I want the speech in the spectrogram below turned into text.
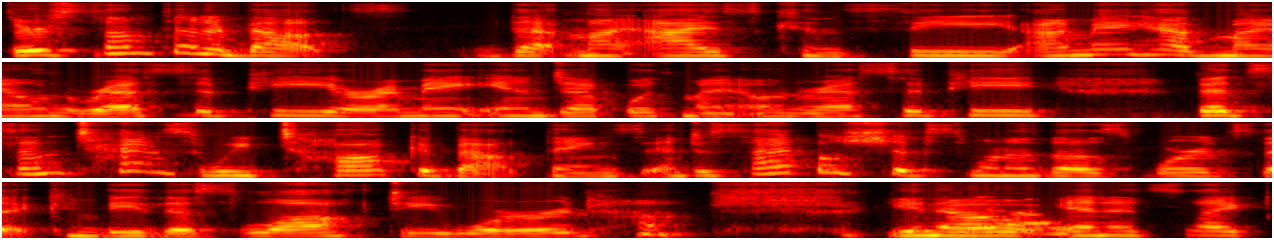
There's something about that my eyes can see. I may have my own recipe or I may end up with my own recipe, but sometimes we talk about things and discipleship's one of those words that can be this lofty word, you know, yeah. and it's like,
